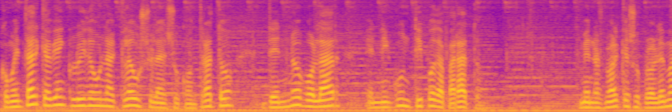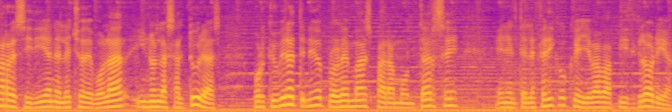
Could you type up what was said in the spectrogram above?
comentar que había incluido una cláusula en su contrato de no volar en ningún tipo de aparato. Menos mal que su problema residía en el hecho de volar y no en las alturas, porque hubiera tenido problemas para montarse en el teleférico que llevaba Piz Gloria,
